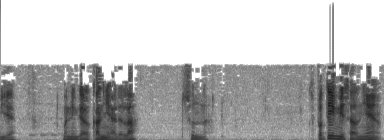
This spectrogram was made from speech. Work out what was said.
Ya, meninggalkannya adalah sunnah. Seperti misalnya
